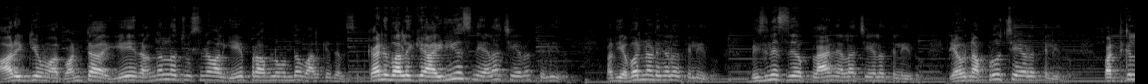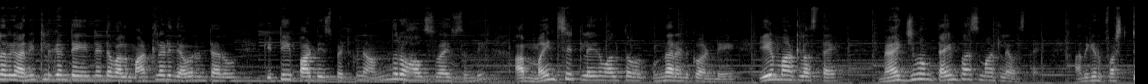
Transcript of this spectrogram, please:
ఆరోగ్యం వంట ఏ రంగంలో చూసినా వాళ్ళకి ఏ ప్రాబ్లం ఉందో వాళ్ళకే తెలుసు. కానీ వాళ్ళకి ఐడియాస్ని ఎలా చేయాలో తెలియదు అది ఎవరిని అడగాలో తెలియదు బిజినెస్ ప్లాన్ ఎలా చేయాలో తెలియదు ఎవరిని అప్రోచ్ చేయాలో తెలియదు పర్టికులర్గా అన్నిటికంటే ఏంటంటే వాళ్ళు మాట్లాడేది ఎవరుంటారు? కిట్టి పార్టీస్ పెట్టుకుని అందరూ హౌస్ వైఫ్స్ ఉంది ఆ మైండ్ సెట్ లేని వాళ్ళతో ఉన్నారనుకోండి ఏం మాటలు వస్తాయి? మ్యాక్సిమం టైంపాస్ మాటలే వస్తాయి. అందుకని first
